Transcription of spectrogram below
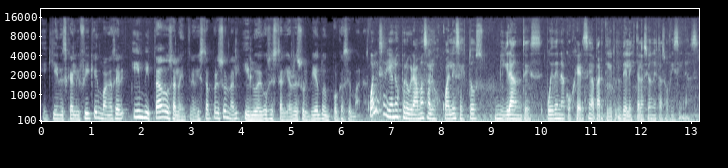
y quienes califiquen van a ser invitados a la entrevista personal y luego se estaría resolviendo en pocas semanas. ¿Cuáles serían los programas a los cuales estos migrantes pueden acogerse a partir de la instalación de estas oficinas?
